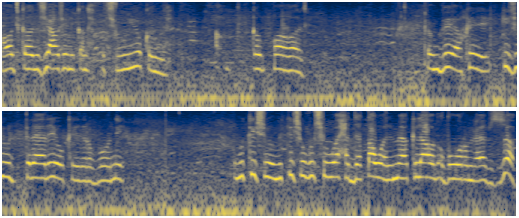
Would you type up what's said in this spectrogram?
عاد كنجي عاوتاني كنحفظ شوية وكن كنبقى غادي كنبيع كي كيجيو الدراري وكيضربوني. وما كيشوفوا شي واحد يطوه الماكلة ولا دور معاه بزاف.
